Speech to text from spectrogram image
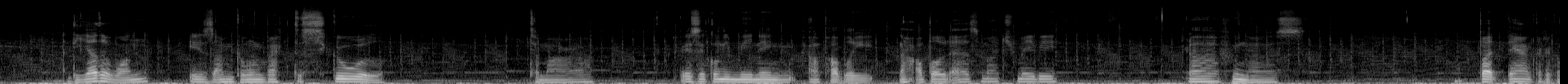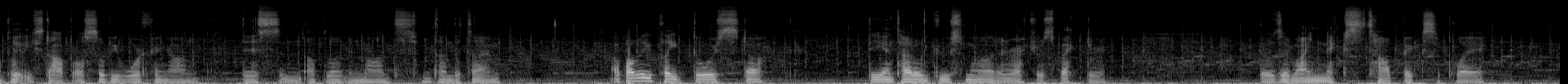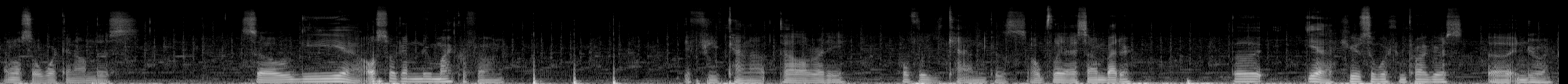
And the other one is I'm going back to school tomorrow. Basically meaning I'll probably not upload as much, maybe. Uh, who knows? But they aren't gonna completely stop. I'll still be working on this and uploading mods from time to time. I'll probably play Doorstuck, the Untitled Goose mod, and Retrospecter. Those are my next topics to play. I'm also working on this. So yeah, also I got a new microphone. If you cannot tell already, hopefully you can, because hopefully I sound better. But yeah, here's the work in progress. Uh, enjoy.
